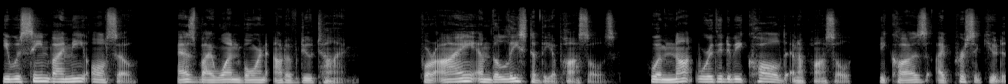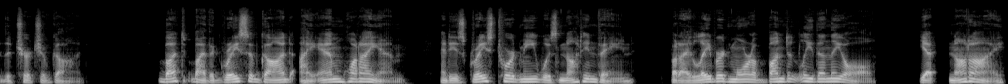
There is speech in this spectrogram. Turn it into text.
he was seen by me also, as by one born out of due time. For I am the least of the apostles, who am not worthy to be called an apostle, because I persecuted the church of God. But by the grace of God I am what I am, and his grace toward me was not in vain, but I labored more abundantly than they all, yet not I,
